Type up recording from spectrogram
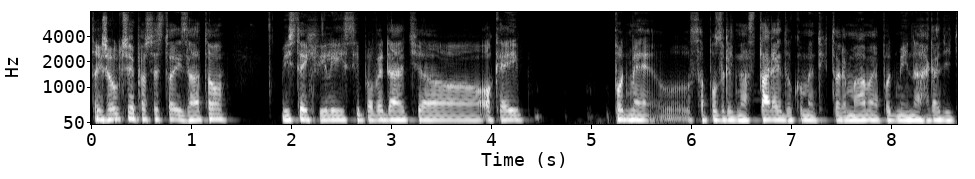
Takže určite proste stojí za to v istej chvíli si povedať, OK, poďme sa pozrieť na staré dokumenty, ktoré máme a poďme ich nahradiť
